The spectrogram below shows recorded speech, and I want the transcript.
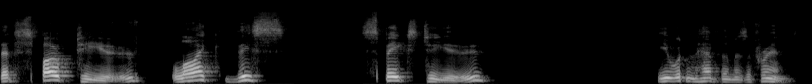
that spoke to you like this speaks to you, you wouldn't have them as a friend.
